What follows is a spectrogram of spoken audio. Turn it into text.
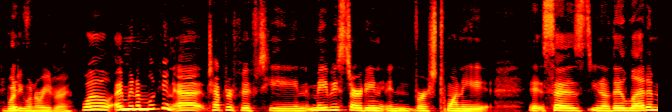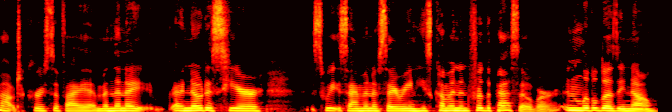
what do you want to read ray? Well, I mean, I'm looking at chapter 15, maybe starting in verse 20. It says, you know, they led him out to crucify him. And then I, I notice here, sweet Simon of Cyrene, he's coming in for the Passover. And little does he know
